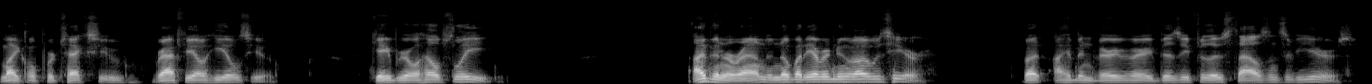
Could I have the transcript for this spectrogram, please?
Michael protects you, Raphael heals you, Gabriel helps lead. I've been around and nobody ever knew I was here, but I have been very, very busy for those thousands of years.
